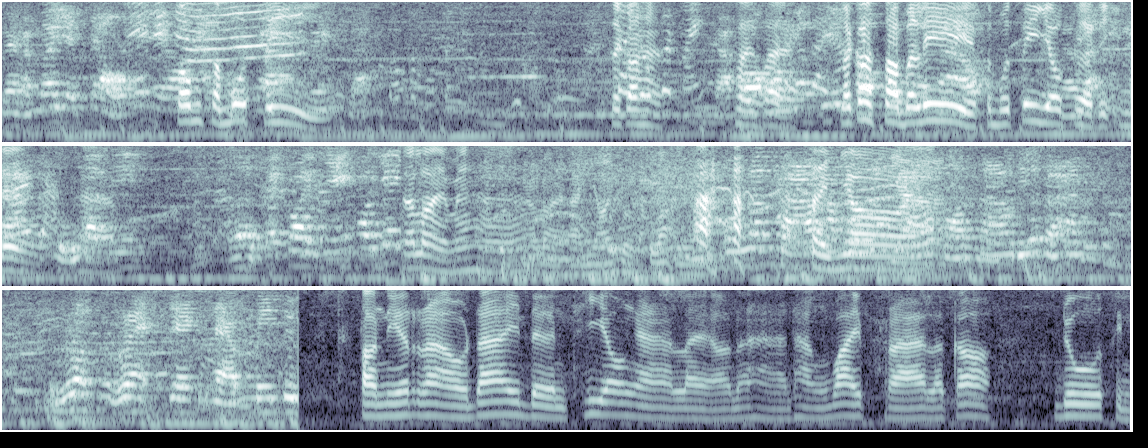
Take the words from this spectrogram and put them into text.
แต่ก็ยังเจ้าส้มสมูทตี้ ใช่ก่อนฮะใช่ใช่แล้วก็สตรอเบอรี่สมูทตี้โยเกิร์ตอีกหนึ่งสูงแบบนี้เออค่อยๆยิงเขาแยกอร่อยไหมฮะอร่อยค่ะย้อยสุดสวะเลยแต่ยอขอซาวเดียวกันรถแรกแจกแถมมีดึงตอนนี้เราได้เดินเที่ยวงานแล้วนะฮะทางไหว้พระแล้วก็ดูสิน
